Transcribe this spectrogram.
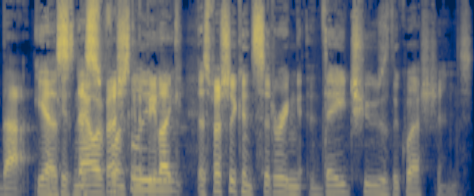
that? Yes, because now everyone's going to be like, especially considering they choose the questions.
